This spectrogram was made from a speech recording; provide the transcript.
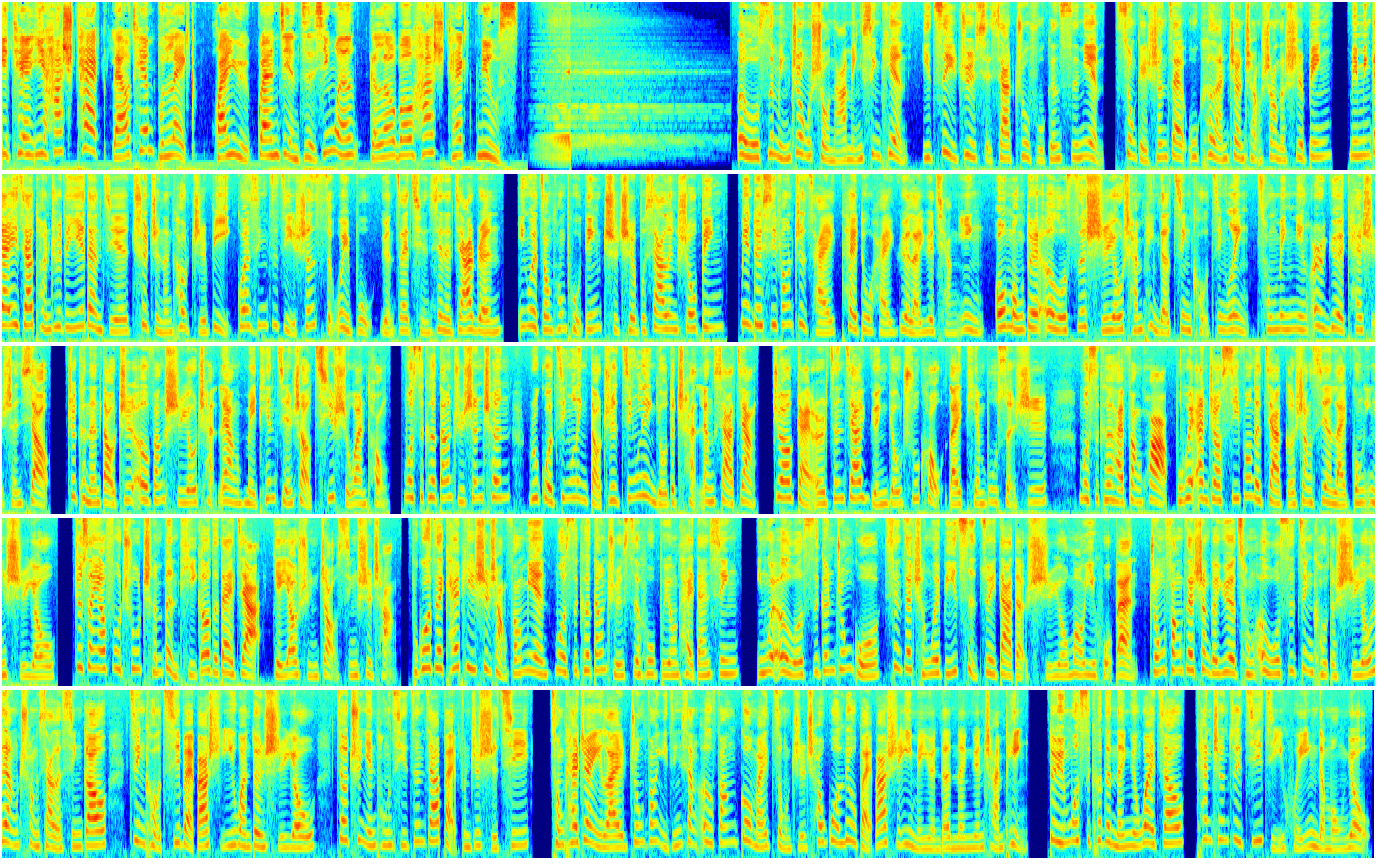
一天一 hashtag 聊天不累，环宇关键字新闻 global hashtag news。俄罗斯民众手拿明信片，一字一句写下祝福跟思念，送给身在乌克兰战场上的士兵。明明该一家团聚的耶诞节，却只能靠纸笔关心自己生死未卜、远在前线的家人。因为总统普丁迟迟不下令收兵，面对西方制裁，态度还越来越强硬。欧盟对俄罗斯石油产品的进口禁令从明年二月开始生效，这可能导致俄方石油产量每天减少七十万桶。莫斯科当局声称，如果禁令导致精炼油的产量下降，就要改而增加原油出口来填补损失。莫斯科还放话，不会按照西方的价格上限来供应石油。就算要付出成本提高的代价，也要寻找新市场。不过，在开辟市场方面，莫斯科当局似乎不用太担心，因为俄罗斯跟中国现在成为彼此最大的石油贸易伙伴。中方在上个月从俄罗斯进口的石油量创下了新高，进口七百八十一万吨石油，较去年同期增加百分之十七。从开战以来，中方已经向俄方购买总值超过六百八十亿美元的能源产品。对于莫斯科的能源外交，堪称最积极回应的盟友。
